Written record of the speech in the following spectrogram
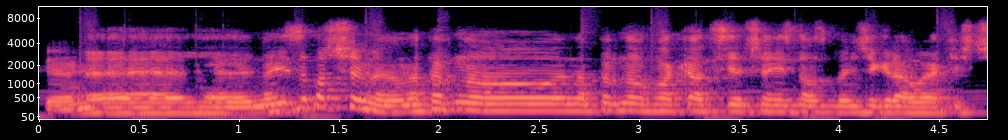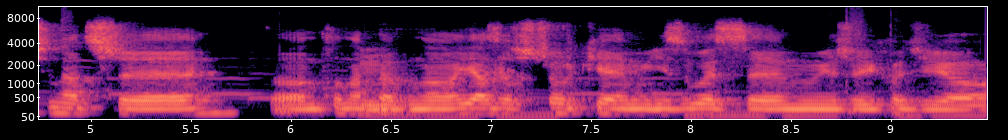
Okay. E, no i zobaczymy. No na, pewno, na pewno w wakacje część z nas będzie grała jakieś 3 na 3 To, to na hmm. pewno ja ze Szczurkiem i z Łysym, jeżeli chodzi o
